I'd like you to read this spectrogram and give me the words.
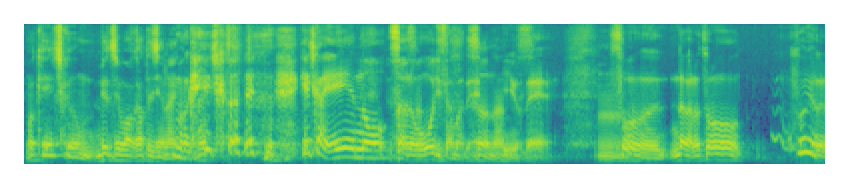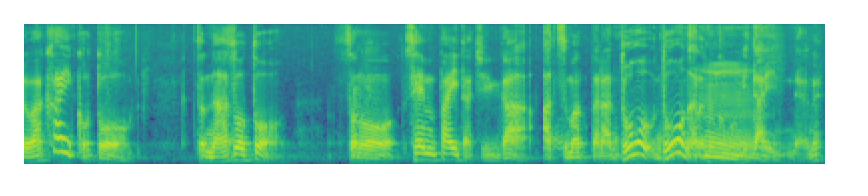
まあ健一君別に若手じゃない。まあ、からね建築家はね、建築家は永遠のあの王子様でいいよね。そうだからそのとにかくね若い子とその謎とその先輩たちが集まったらどうどうなるのかも見たいんだよね。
